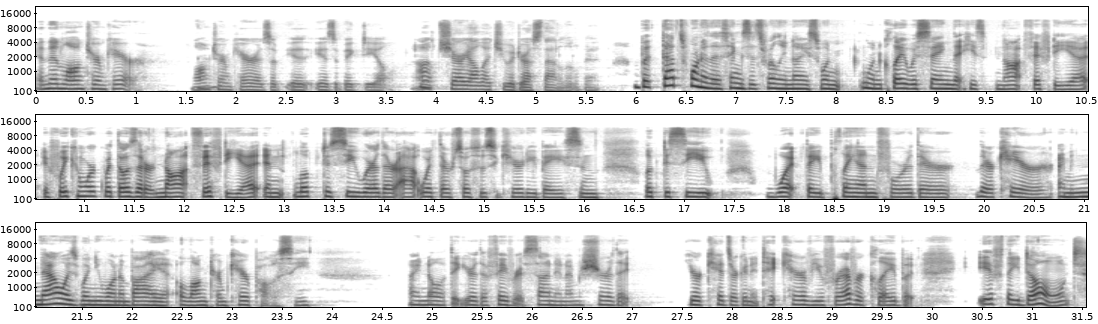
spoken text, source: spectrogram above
And then long term care. Mm-hmm. Long term care is a is a big deal. I'll, uh, Sherry, I'll let you address that a little bit. But that's one of the things that's really nice when when Clay was saying that he's not 50 yet. If we can work with those that are not 50 yet and look to see where they're at with their social security base and look to see what they plan for their their care. I mean, now is when you want to buy a long-term care policy. I know that you're the favorite son and I'm sure that your kids are going to take care of you forever, Clay, but if they don't,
